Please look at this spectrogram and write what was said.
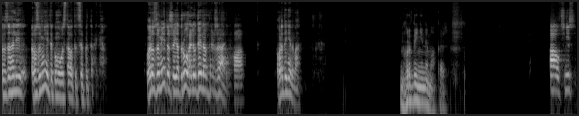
Ви взагалі розумієте, кому ви ставите це питання? Ви розумієте, що я друга людина в державі? А. Гордині нема. Гордині нема, каже. Алчність.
